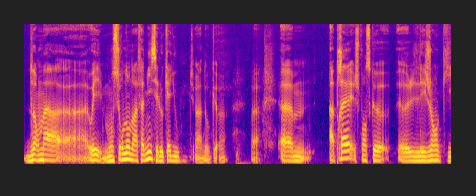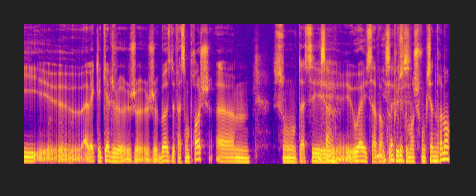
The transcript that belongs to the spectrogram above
dans ma. oui, mon surnom dans la famille, c'est le caillou, tu vois. Donc, euh, voilà. Euh, après, je pense que euh, les gens qui, euh, avec lesquels je, je- je bosse de façon proche euh, sont assez. Ils savent. Ouais, ils savent un Ils peu savent plus comment je fonctionne vraiment.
